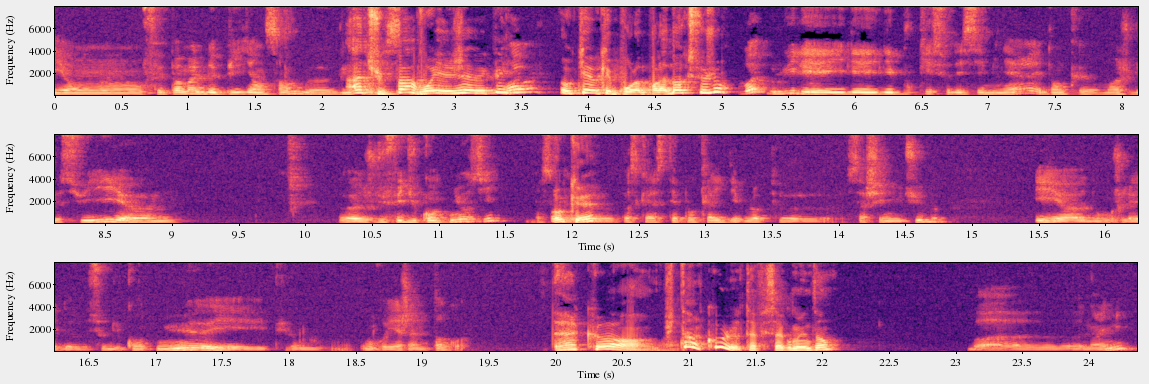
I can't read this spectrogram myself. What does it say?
Et on fait pas mal de pays ensemble. ah, tu pars voyager avec lui Ouais, ouais. Ok, ok, pour la, pour la boxe toujours Ouais, lui, il est, il est, il est booké sur des séminaires, et donc euh, moi, je le suis. Euh, euh, je lui fais du contenu aussi. Parce ok. parce qu'à cette époque-là, il développe sa chaîne YouTube. Et donc, je l'aide sur du contenu, et puis on, voyage en même temps, quoi. D'accord. Putain, cool. T'as fait ça combien de temps? Bah, un an et demi.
